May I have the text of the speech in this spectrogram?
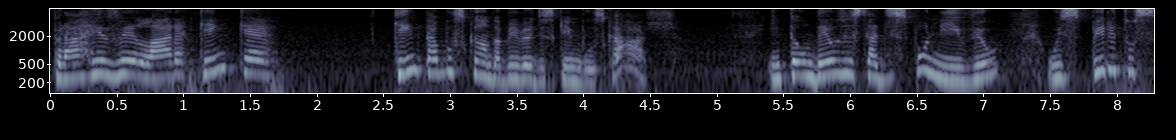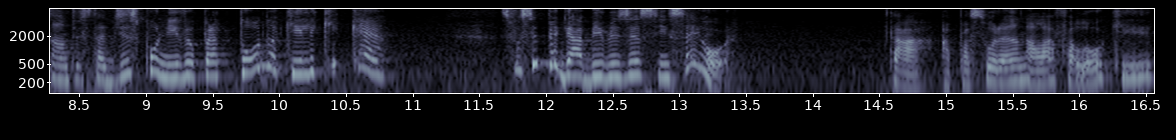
para revelar a quem quer. Quem está buscando, a Bíblia diz: quem busca, acha. Então Deus está disponível, o Espírito Santo está disponível para todo aquele que quer. Se você pegar a Bíblia e dizer assim, Senhor, tá, a pastora Ana lá falou que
